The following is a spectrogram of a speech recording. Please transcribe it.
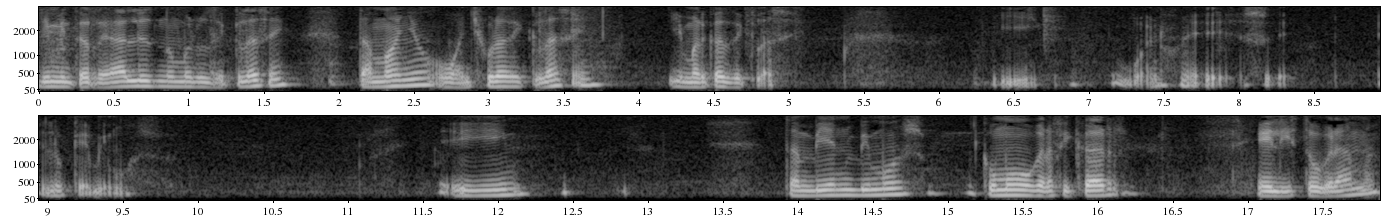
límites reales, números de clase, tamaño o anchura de clase y marcas de clase. Y bueno, es, lo que vimos. Y también vimos cómo graficar el histograma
